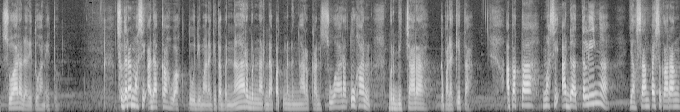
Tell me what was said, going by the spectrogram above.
suara dari Tuhan itu. Saudara, masih adakah waktu di mana kita benar-benar dapat mendengarkan suara Tuhan berbicara kepada kita? Apakah masih ada telinga yang sampai sekarang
